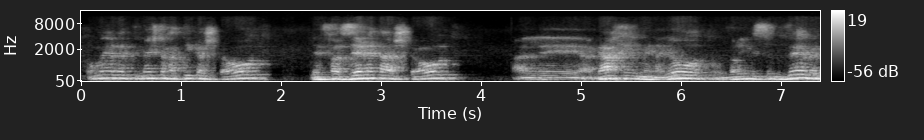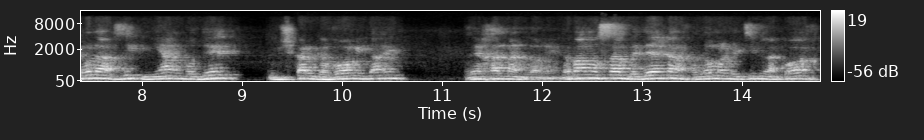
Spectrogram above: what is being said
זאת אומרת, אם יש לך תיק השקעות, לפזר את ההשקעות על אה, אג"חים, מניות, או דברים מסוג זה, ולא להחזיק נייר בודד במשקל גבוה מדי, זה אחד מהדברים. דבר נוסף, בדרך כלל אנחנו לא ממליצים ללקוח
